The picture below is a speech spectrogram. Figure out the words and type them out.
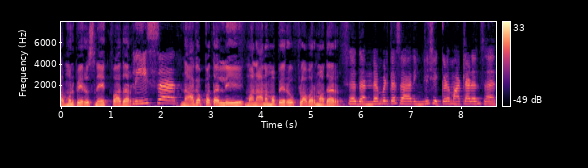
తమ్ముని పేరు snake father. Please sir Nagappa తల్లి. మా నానమ్మ పేరు ఫ్లవర్ మదర్. సార్ దండం పెడతా సార్ ఇంగ్లీష్ ఎక్కడ మాట్లాడాను సార్.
